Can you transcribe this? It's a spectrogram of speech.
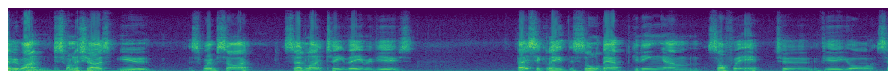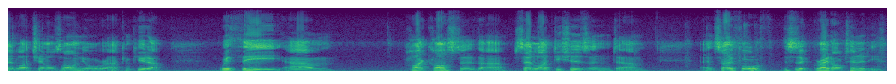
everyone, just want to show you this website, Satellite TV Reviews. Basically this is all about getting um, software to view your satellite channels on your uh, computer. With the um, high cost of uh, satellite dishes and um, and so forth, this is a great alternative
